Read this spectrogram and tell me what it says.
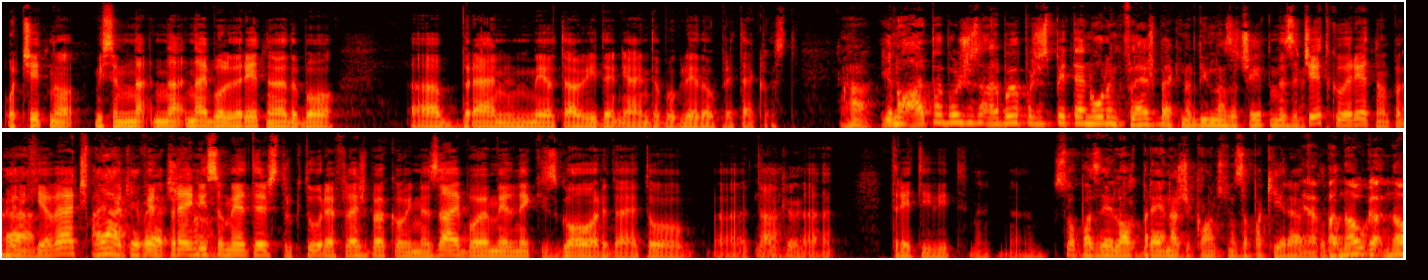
očitno, mislim, na, na, najbolj verjetno je, da bo uh, Bran imel ta videnja in da bo gledal v preteklost. Aha, ja, no, ali, pa bo že, ali bojo pa že spet en oren flashback naredili na začetku. Na začetku verjetno, ampak Ja. jih je več, A ja, ker, ker je ker več, prej aha. niso imeli te strukture flashbackov in nazaj, bojo imeli neki zgovor, da je to uh, ta okay. uh, tretji vid. Ne, um, So pa zdaj lahko Brena že končno zapakirajo. Ja, tako pa bo- novega, no,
